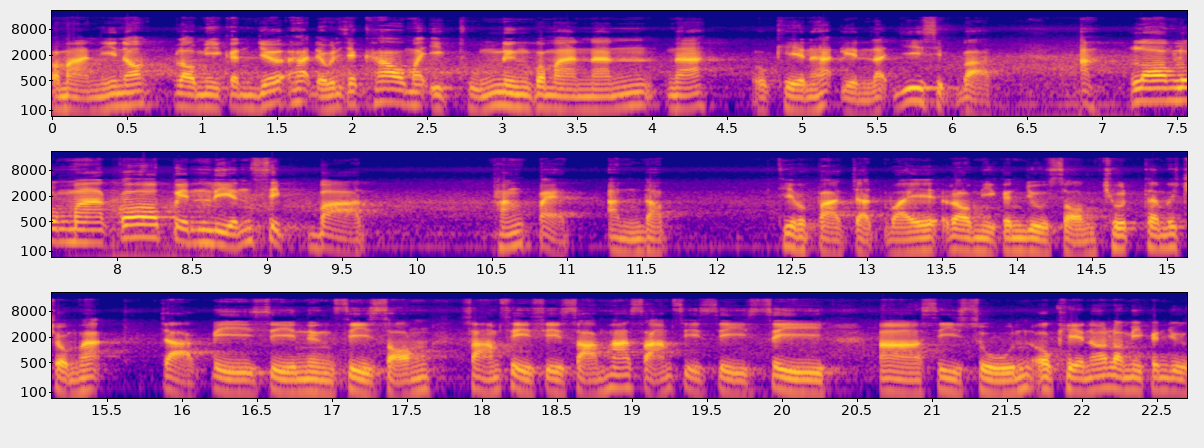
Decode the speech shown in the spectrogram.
ประมาณนี้เนาะเรามีกันเยอะฮะเดี๋ยววันนี้จะเข้ามาอีกถุงหนึ่งประมาณนั้นนะโอเคนะฮะเหรียญละ 20 บาทอะลองลงมาก็เป็นเหรียญ10 บาท ทั้ง 8 อันดับที่ประปาจัดไว้เรามีกันอยู่ 2 ชุดท่านผู้ชมฮะจากปี 41 42 34 43 53 44 4อ่า40 โอเคเนาะเรามีกันอยู่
